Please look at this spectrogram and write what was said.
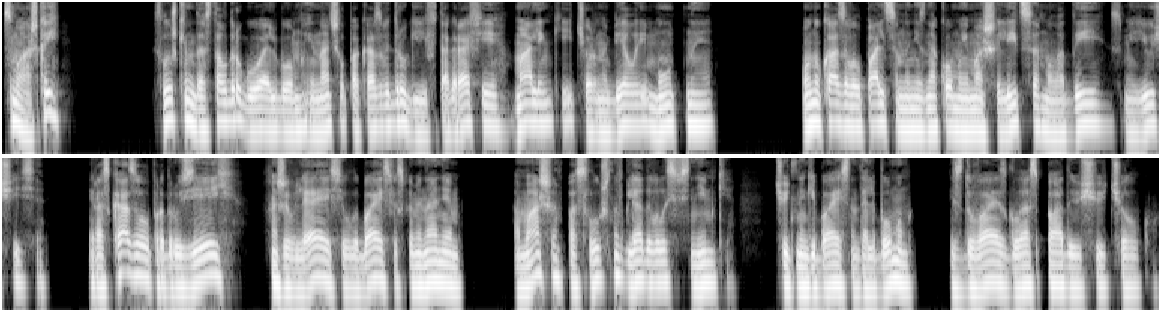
С Машкой?» Слушкин достал другой альбом и начал показывать другие фотографии, маленькие, черно-белые, мутные. Он указывал пальцем на незнакомые Маше лица, молодые, смеющиеся, и рассказывал про друзей, оживляясь и улыбаясь воспоминаниям, а Маша послушно вглядывалась в снимки, чуть нагибаясь над альбомом и сдувая с глаз падающую челку.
